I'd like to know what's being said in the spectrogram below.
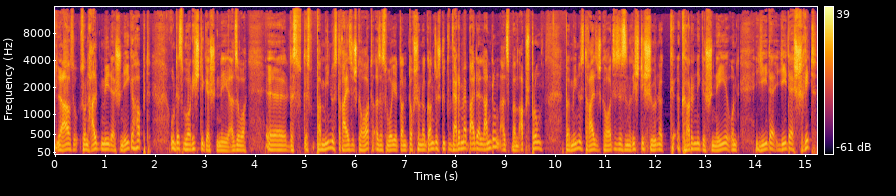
ja, so, so einen halben Meter Schnee gehabt und das war richtiger Schnee. Also äh, das, das bei minus 30 Grad, also es war ja dann doch schon ein ganzes Stück wärmer bei der Landung als beim Absprung. Bei minus 30 Grad ist es ein richtig schöner, körniger Schnee und jeder, jeder Schritt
